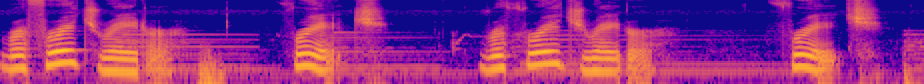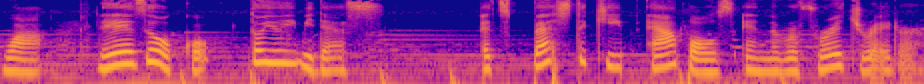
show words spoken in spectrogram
refrigerator fridge refrigerator fridge は冷蔵庫という意味です It's best to keep apples in the refrigerator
